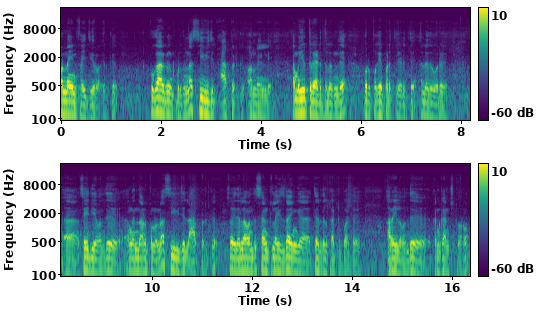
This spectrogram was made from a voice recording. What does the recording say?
ஒன் நைன் ஃபைவ் ஜீரோ இருக்குது புகார்கள் கொடுக்கணும்னா சிவிஜில் ஆப் இருக்குது ஆன்லைன்லேயே நம்ம இருக்கிற இடத்துலருந்தே ஒரு புகைப்படத்தை எடுத்து அல்லது ஒரு செய்தியை வந்து அங்கேருந்து அனுப்பணும்னா சிவிஜில் ஆப் இருக்குது ஸோ இதெல்லாம் வந்து சென்ட்ரலைஸ்டாக இங்கே தேர்தல் கட்டுப்பாட்டு அறையில் வந்து கண்காணிச்சிட்டு வரோம்.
